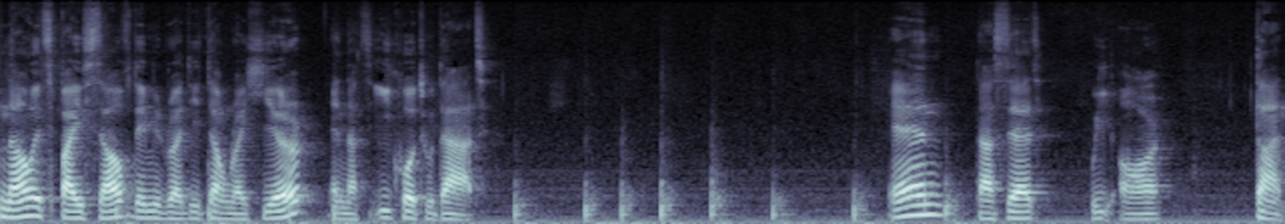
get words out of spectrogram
now is by itself. Let me write it down right here. And that's equal to that. And that's it. we are done.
